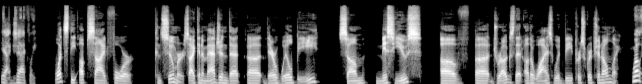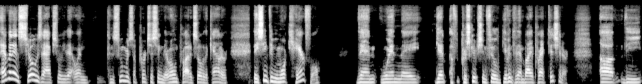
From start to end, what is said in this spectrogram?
yeah exactly what's the upside for consumers i can imagine that uh, there will be some misuse of uh, drugs that otherwise would be prescription only? Well, evidence shows actually that when consumers are purchasing their own products over the counter, they seem to be more careful than when they get a prescription filled given to them by a practitioner. Uh, the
